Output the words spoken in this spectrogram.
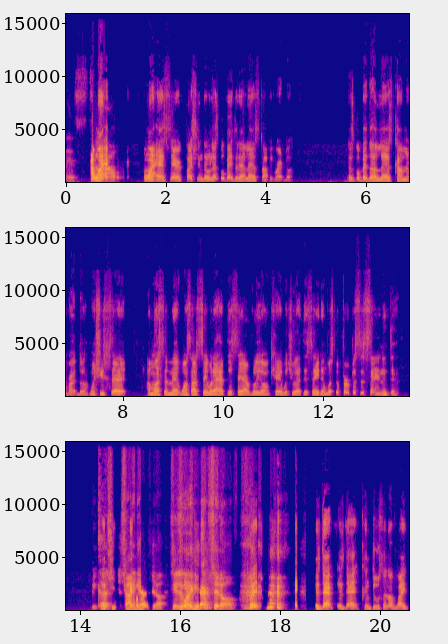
honest. I want- about I want to ask Sarah a question though. Let's go back to that last topic right there. Let's go back to her last comment right there when she said, "I must admit, once I say what I have to say, I really don't care what you have to say." Then what's the purpose of saying it then? because she's just trying to get her shit off. She just want to get her shit off. But is that is that conducive of like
